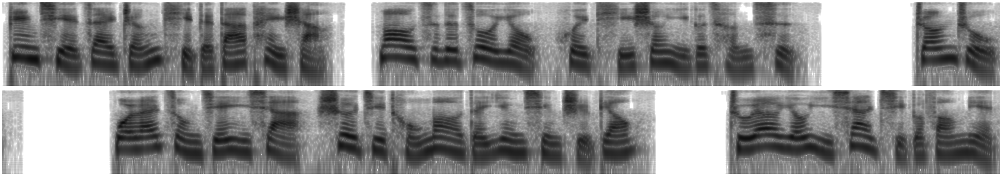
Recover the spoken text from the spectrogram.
并且在整体的搭配上，帽子的作用会提升一个层次。庄主，我来总结一下设计同帽的硬性指标，主要有以下几个方面：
